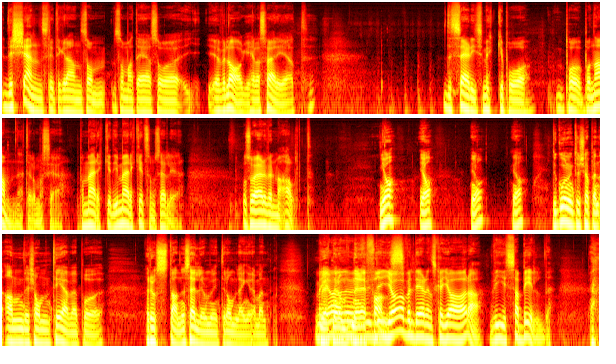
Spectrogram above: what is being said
det känns lite grann som, som att det är så överlag i hela Sverige att det säljs mycket på, på, på namnet, eller vad man ska säga. På märket. Det är märket som säljer. Och så är det väl med allt. Ja, ja, ja, Du går inte och köper en Andersson-TV på Rusta. Nu säljer de inte dem längre, men... Men vet, när jag, de- när det det fanns. gör väl det den ska göra. Visa bild.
